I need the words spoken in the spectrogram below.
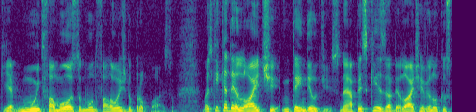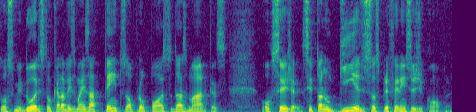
que é muito famoso, todo mundo fala hoje do propósito. Mas o que a Deloitte entendeu disso? Né? A pesquisa da Deloitte revelou que os consumidores estão cada vez mais atentos ao propósito das marcas, ou seja, se tornam guia de suas preferências de compra.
